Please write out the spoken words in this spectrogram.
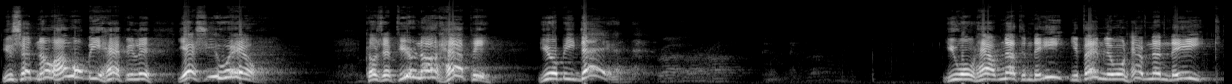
You said, No, I won't be happy. Yes, you will. Because if you're not happy, you'll be dead. You won't have nothing to eat. Your family won't have nothing to eat.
